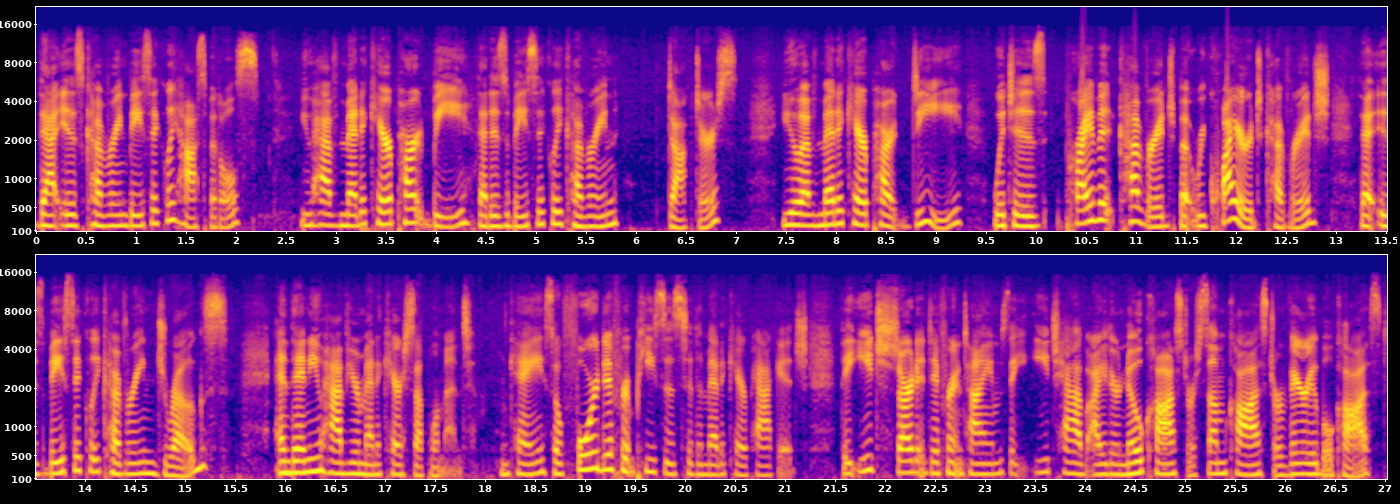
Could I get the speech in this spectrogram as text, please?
that is covering basically hospitals. You have Medicare Part B, that is basically covering doctors. You have Medicare Part D, which is private coverage but required coverage, that is basically covering drugs. And then you have your Medicare supplement. Okay, so four different pieces to the Medicare package. They each start at different times. They each have either no cost or some cost or variable cost,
